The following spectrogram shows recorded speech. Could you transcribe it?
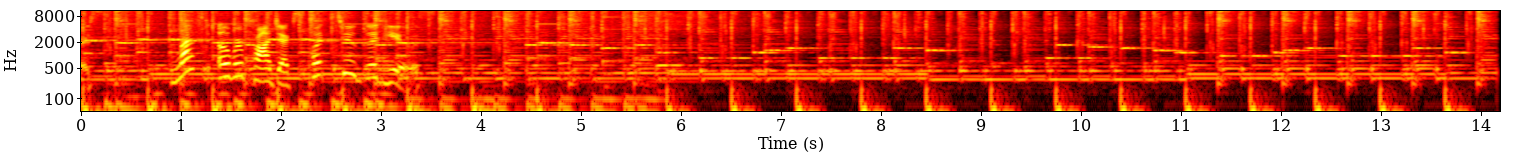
Leftover projects put to good use.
